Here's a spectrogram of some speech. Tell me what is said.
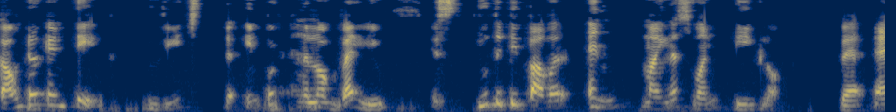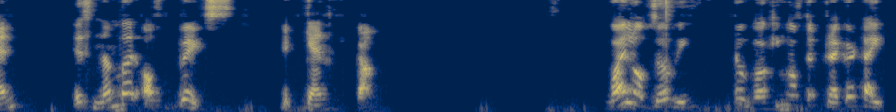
counter can take to reach the input analog value is 2 to the power n minus 1 t clock, where n is number of bits it can count. While observing the working of the tracker type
